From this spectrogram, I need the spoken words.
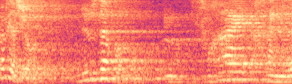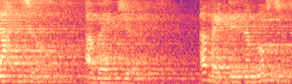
Première chose, nous avons une vraie relation avec Dieu, avec des émotions.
